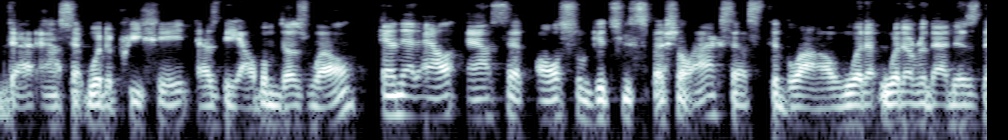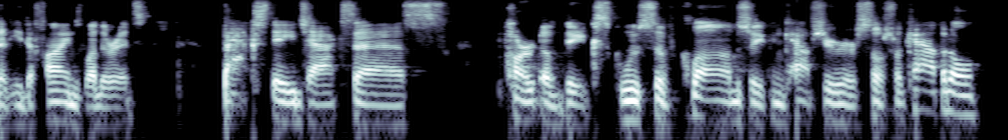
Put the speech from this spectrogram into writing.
that asset would appreciate as the album does well. And that al- asset also gets you special access to blah, what, whatever that is that he defines, whether it's backstage access, part of the exclusive club so you can capture your social capital.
